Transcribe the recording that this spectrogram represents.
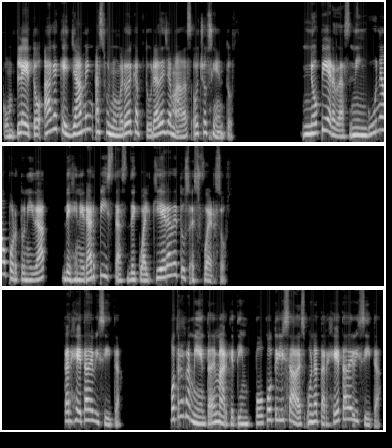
completo, haga que llamen a su número de captura de llamadas 800. No pierdas ninguna oportunidad de generar pistas de cualquiera de tus esfuerzos. Tarjeta de visita. Otra herramienta de marketing poco utilizada es una tarjeta de visita.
